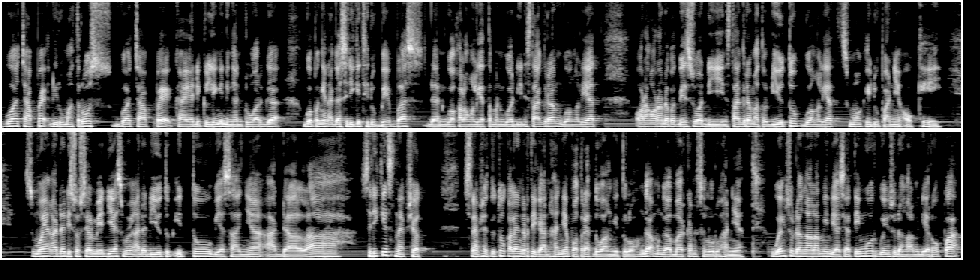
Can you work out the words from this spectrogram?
gue capek di rumah terus, gue capek kayak dikelilingi dengan keluarga, gue pengen agak sedikit hidup bebas, dan gue kalau ngelihat teman gue di Instagram, gue ngelihat orang-orang dapat beasiswa di Instagram atau di YouTube, gue ngelihat semua kehidupannya oke. Okay. Semua yang ada di sosial media, semua yang ada di YouTube itu biasanya adalah sedikit snapshot. Snapshot itu kalian ngerti kan, hanya potret doang gitu loh, nggak menggambarkan seluruhannya. Gue yang sudah ngalamin di Asia Timur, gue yang sudah ngalamin di Eropa,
